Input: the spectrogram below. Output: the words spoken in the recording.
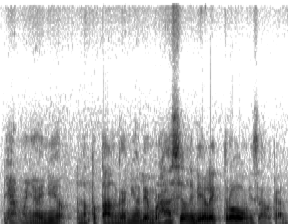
ya maunya ini anak tetangga nih ada yang berhasil nih di elektro misalkan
